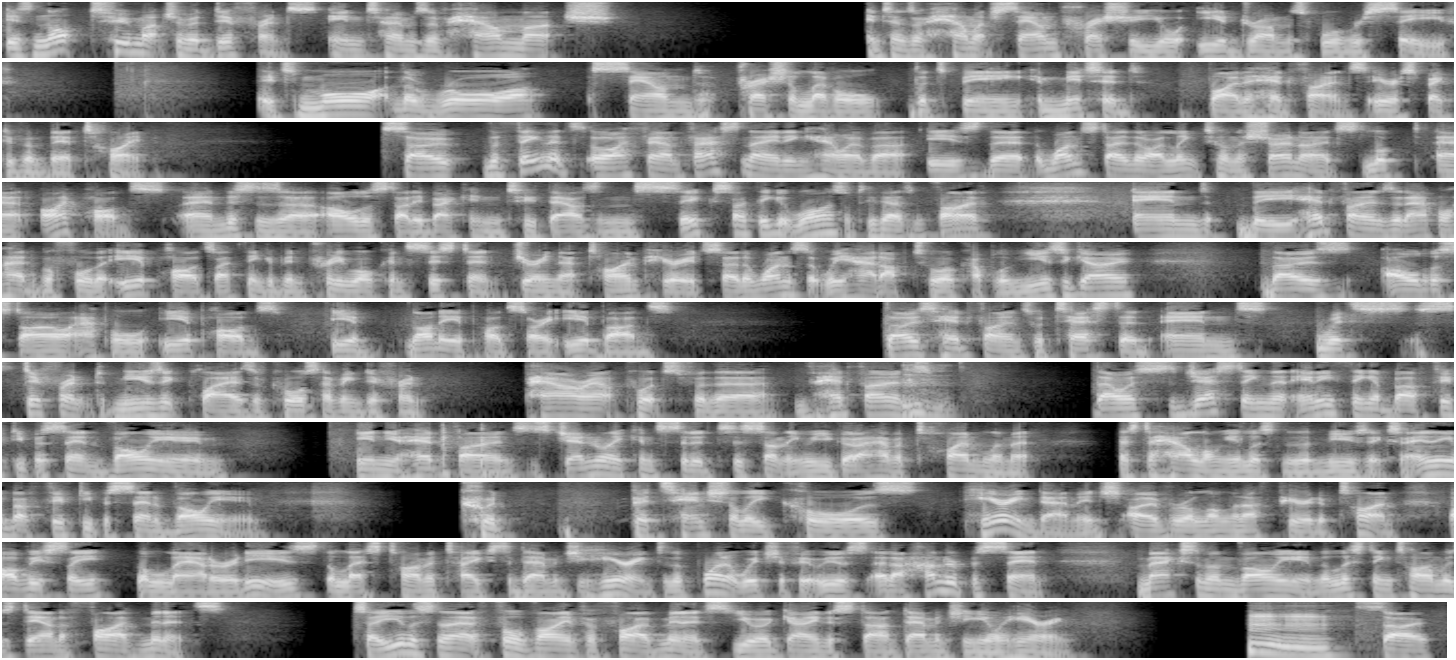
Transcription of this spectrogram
is not too much of a difference in terms of how much in terms of how much sound pressure your eardrums will receive. It's more the raw sound pressure level that's being emitted by the headphones, irrespective of their type. So the thing that's oh, I found fascinating, however, is that one study that I linked to in the show notes looked at iPods, and this is an older study back in 2006, I think it was, or 2005. And the headphones that Apple had before the EarPods, I think, have been pretty well consistent during that time period. So the ones that we had up to a couple of years ago, those older style Apple EarPods, ear not EarPods, sorry, earbuds, those headphones were tested, and with s- different music players, of course, having different power outputs for the headphones, they were suggesting that anything above 50% volume in your headphones is generally considered to something where you've got to have a time limit as to how long you listen to the music. So anything above 50% volume could potentially cause hearing damage over a long enough period of time. Obviously, the louder it is, the less time it takes to damage your hearing, to the point at which if it was at 100% maximum volume, the listening time was down to five minutes. So you listen to that at full volume for five minutes, you are going to start damaging your hearing. hmm, So,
